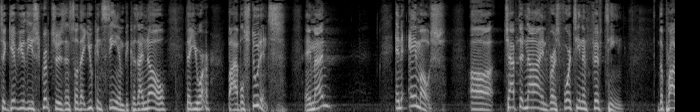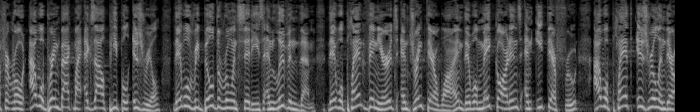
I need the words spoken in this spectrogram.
to give you these scriptures and so that you can see them because I know that you are Bible students. Amen. In Amos, uh, chapter 9, verse 14 and 15, the prophet wrote, I will bring back my exiled people Israel. They will rebuild the ruined cities and live in them. They will plant vineyards and drink their wine. They will make gardens and eat their fruit. I will plant Israel in their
